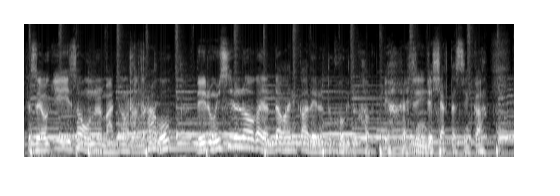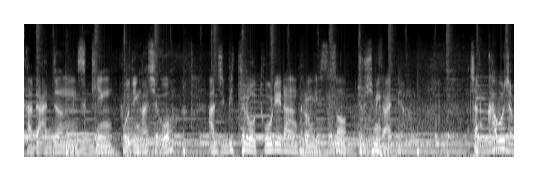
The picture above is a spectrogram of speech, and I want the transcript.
그래서 여기서 오늘 마지막 런을 하고 내일은 실러가 연다고 하니까 내일은 또 거기도 가볼게요. 레슨 이제 시작됐으니까 다들 안전 스킹 보딩 하시고 아직 밑으로 돌이랑 그런 게 있어서 조심히 가야 돼요. 자 가보죠.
